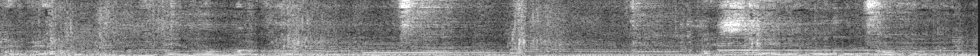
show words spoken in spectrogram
Влюбленные в белом купе Постель холодна,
